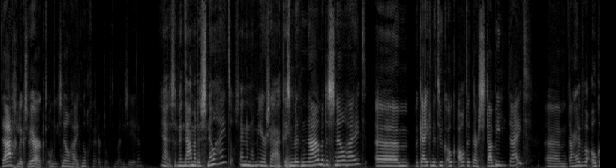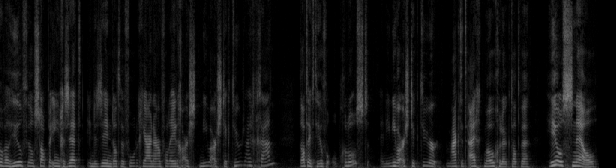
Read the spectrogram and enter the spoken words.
dagelijks werkt om die snelheid nog verder te optimaliseren. Ja, is het met name de snelheid of zijn er nog meer zaken? Het is met name de snelheid. Um, we kijken natuurlijk ook altijd naar stabiliteit. Um, daar hebben we ook al wel heel veel stappen in gezet. In de zin dat we vorig jaar naar een volledige arch nieuwe architectuur zijn gegaan. Dat heeft heel veel opgelost. En die nieuwe architectuur maakt het eigenlijk mogelijk dat we heel snel,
